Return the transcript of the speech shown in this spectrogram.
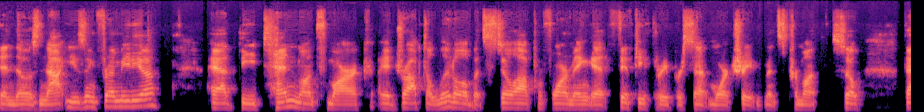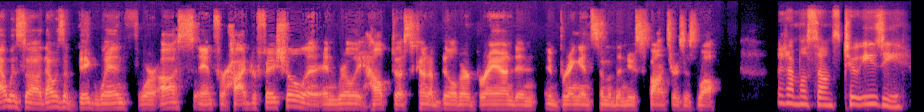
than those not using Friend Media. At the 10 month mark, it dropped a little, but still outperforming at 53% more treatments per month. So that was uh, that was a big win for us and for Hydrafacial, and, and really helped us kind of build our brand and, and bring in some of the new sponsors as well. It almost sounds too easy.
